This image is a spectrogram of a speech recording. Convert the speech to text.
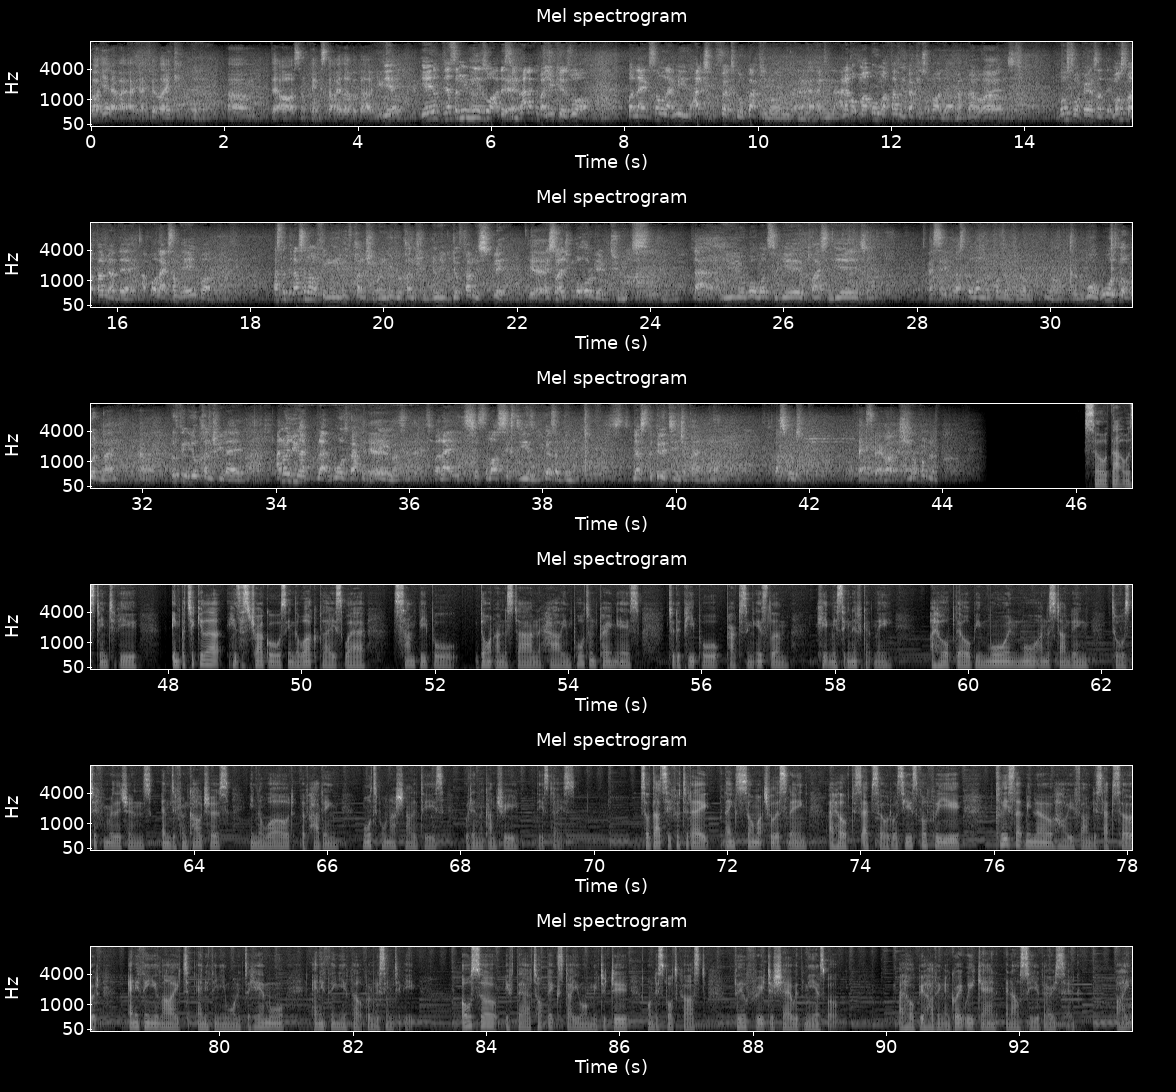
but yeah, I, I- I feel like yeah. Um, there are some things that I love about UK. Yeah, yeah, that's mean, me as well. There's Yeah. things I like about UK as well. But like someone like me, I just prefer to go back, you know. And, and, and I got my all my family back in Somalia. My wow. grandparents, most of my parents are there. Most of my family are there. I've got like some here, but that's the, that's another thing when you leave country. When you leave your country, your your family's split. Yeah. It's not like you can go holiday every two weeks. Like you, you go once a year, twice a year. So I see. that's the one of the problems, you know. You know, the war war's not good, man. No. Good thing your country, like, I know you had like wars back in the Yeah, days, back in the days. but like since the last 60 years, you guys have been, you have stability in Japan, you know? That's good. Thanks very much. No problem. So that was the interview. In particular, his struggles in the workplace, where some people don't understand how important praying is to the people practicing Islam, hit me significantly. I hope there will be more and more understanding towards different religions and different cultures in a world of having multiple nationalities within the country these days. So that's it for today. Thanks so much for listening. I hope this episode was useful for you. Please let me know how you found this episode, anything you liked, anything you wanted to hear more, anything you felt from this interview. Also, if there are topics that you want me to do on this podcast, feel free to share with me as well. I hope you're having a great weekend and I'll see you very soon. Bye.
